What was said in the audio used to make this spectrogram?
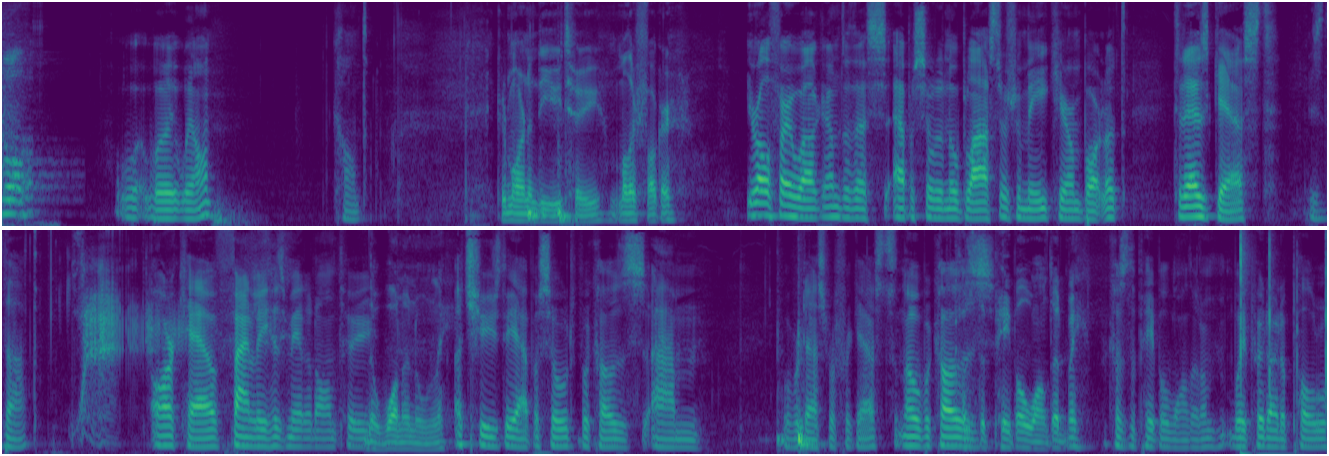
love it. We, we on? Can't. Good morning to you too, motherfucker. You're all very welcome to this episode of No Blasters with me, Ciaran Bartlett. Today's guest is that. Yeah. Our Kev finally has made it on to The one and only. a Tuesday episode because um, we were desperate for guests. No, Because because the people wanted me. because the people wanted him. We put out a poll.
